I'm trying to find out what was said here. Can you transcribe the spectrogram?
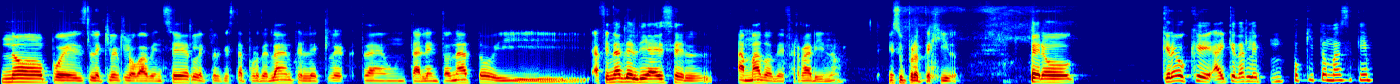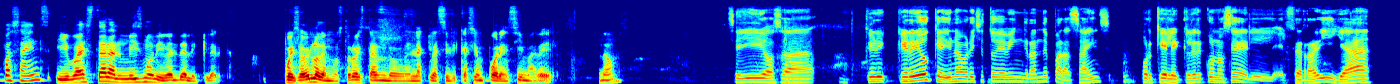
no, pues Leclerc lo va a vencer, Leclerc está por delante, Leclerc trae un talento nato y a final del día es el amado de Ferrari, ¿no? Es su protegido. Pero creo que hay que darle un poquito más de tiempo a Sainz y va a estar al mismo nivel de Leclerc pues hoy lo demostró estando en la clasificación por encima de él, ¿no? Sí, o sea, creo que hay una brecha todavía bien grande para Sainz, porque Leclerc conoce el, Ferrari ya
